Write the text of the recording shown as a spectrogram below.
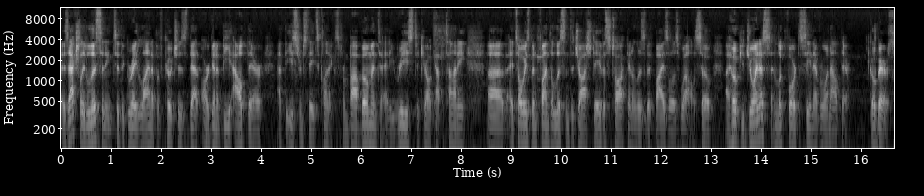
is actually listening to the great lineup of coaches that are going to be out there at the Eastern States Clinics, from Bob Bowman to Eddie Reese to Carol Capitani. Uh, it's always been fun to listen to Josh Davis talk and Elizabeth Beisel as well. So I hope you join us and look forward to seeing everyone out there. Go Bears.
